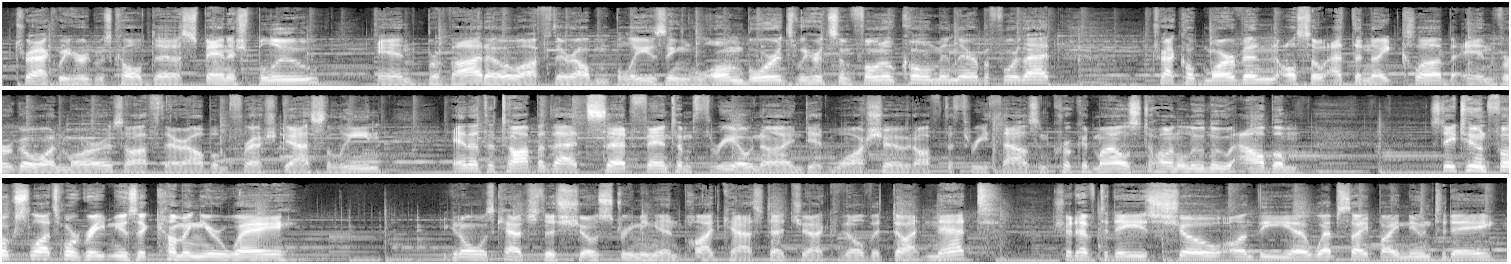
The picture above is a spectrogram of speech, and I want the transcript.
Track we heard was called uh, Spanish Blue and Bravado off their album Blazing Longboards. We heard some Phonocomb in there before that. Track called Marvin, also at the nightclub, and Virgo on Mars off their album Fresh Gasoline. And at the top of that set, Phantom 309 did Washout off the 3000 Crooked Miles to Honolulu album. Stay tuned, folks. Lots more great music coming your way. You can always catch this show streaming and podcast at jackvelvet.net. Should have today's show on the uh, website by noon today.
